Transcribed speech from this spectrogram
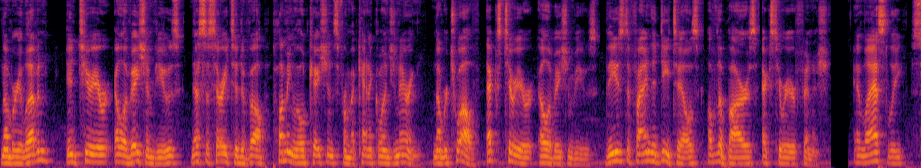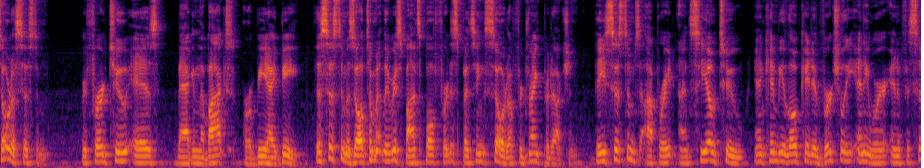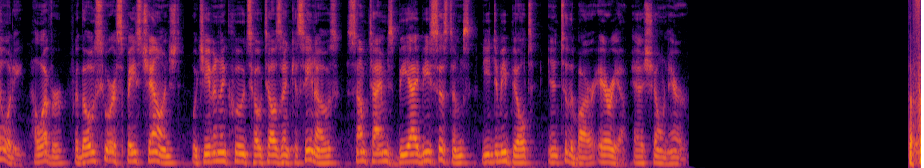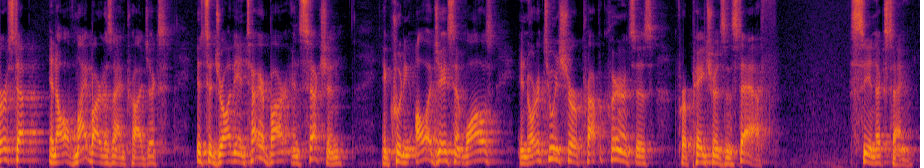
Number 11, interior elevation views necessary to develop plumbing locations for mechanical engineering. Number 12, exterior elevation views. These define the details of the bar's exterior finish. And lastly, soda system referred to as bag in the box or BIB. This system is ultimately responsible for dispensing soda for drink production. These systems operate on CO2 and can be located virtually anywhere in a facility. However, for those who are space challenged, which even includes hotels and casinos, sometimes BIB systems need to be built into the bar area, as shown here. The first step in all of my bar design projects is to draw the entire bar and section, including all adjacent walls, in order to ensure proper clearances for patrons and staff. See you next time.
